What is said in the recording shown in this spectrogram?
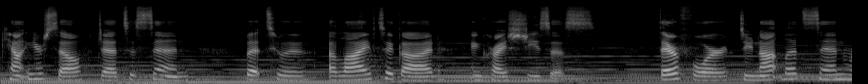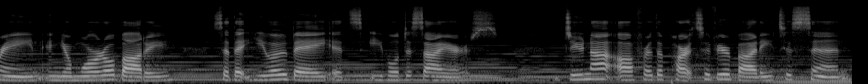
count yourself dead to sin, but to alive to God in Christ Jesus. Therefore, do not let sin reign in your mortal body, so that you obey its evil desires. Do not offer the parts of your body to sin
